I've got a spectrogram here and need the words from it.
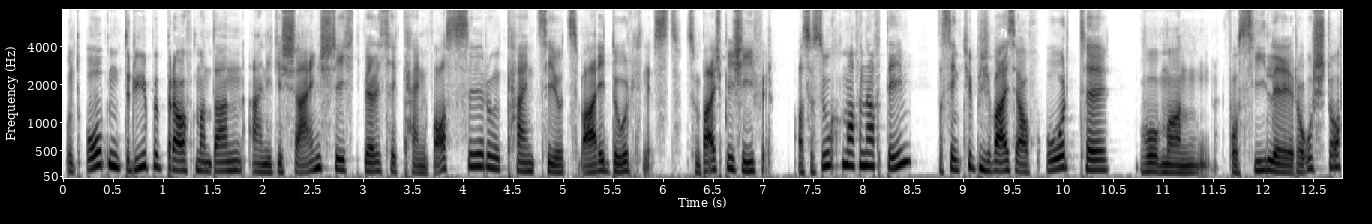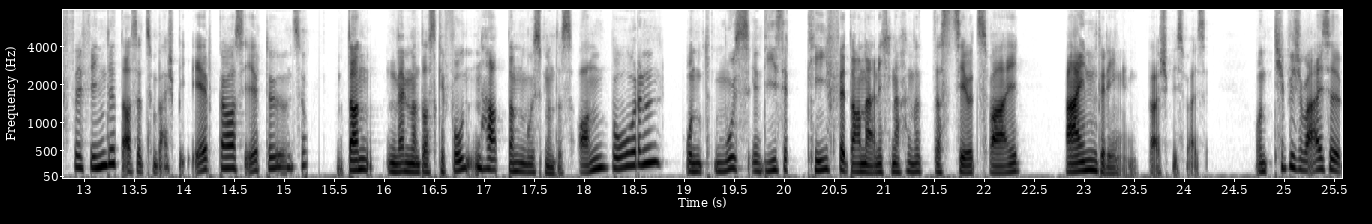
Und oben drüber braucht man dann eine Gesteinsschicht, welche kein Wasser und kein CO2 durchlässt. Zum Beispiel Schiefer. Also Suche machen nach dem. Das sind typischerweise auch Orte, wo man fossile Rohstoffe findet, also zum Beispiel Erdgas, Erdöl und so. Und dann, wenn man das gefunden hat, dann muss man das anbohren und muss in dieser Tiefe dann eigentlich nachher das CO2 einbringen, beispielsweise. Und typischerweise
